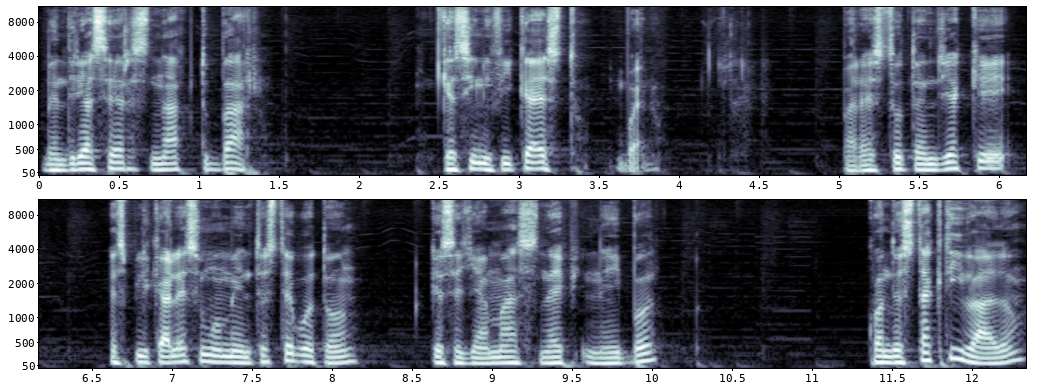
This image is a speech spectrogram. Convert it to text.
Vendría a ser snap to bar. ¿Qué significa esto? Bueno, para esto tendría que explicarles un momento este botón que se llama Snap Enable. Cuando está activado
